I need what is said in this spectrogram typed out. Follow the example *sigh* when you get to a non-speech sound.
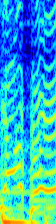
ya, boy.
